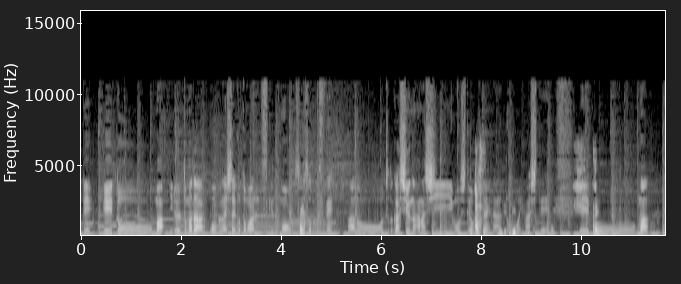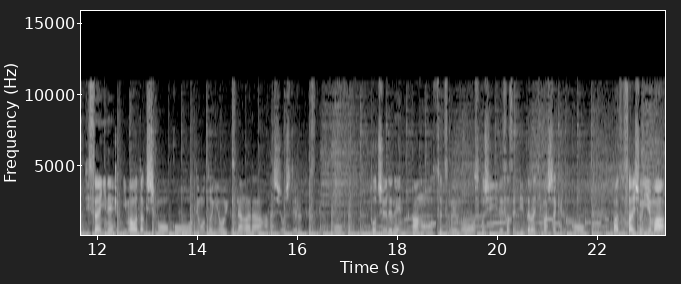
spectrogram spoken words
ん。で、えっ、と、まあ、いろいろとまだお伺いしたいこともあるんですけども、そろそろですね、あのーちょっと合集の話もしておきたいなと思いまして、えっと、まあ、実際にね、今私もこう、手元に置きながら話をしてるんですけれども、途中でね、あの、説明も少し入れさせていただきましたけれども、まず最初に、ま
